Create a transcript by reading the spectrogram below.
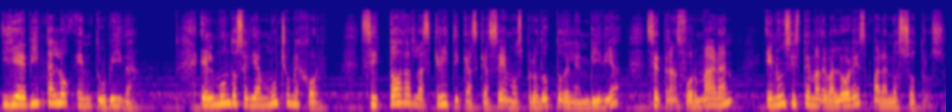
y evítalo en tu vida. El mundo sería mucho mejor si todas las críticas que hacemos producto de la envidia se transformaran en un sistema de valores para nosotros.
